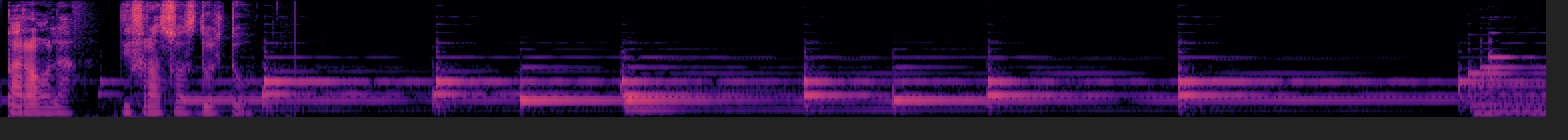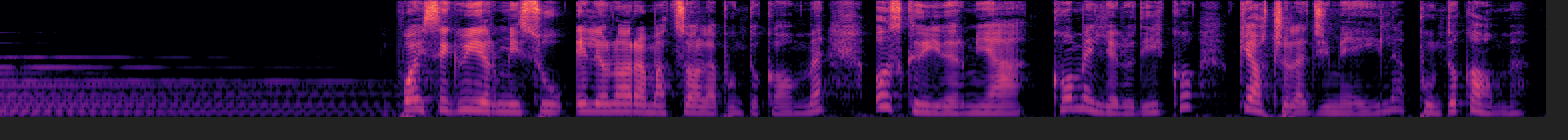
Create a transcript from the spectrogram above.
Parola di François Dolto. Puoi seguirmi su eleonoramazzola.com o scrivermi a come glielo dico chiocciolagmail.com.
